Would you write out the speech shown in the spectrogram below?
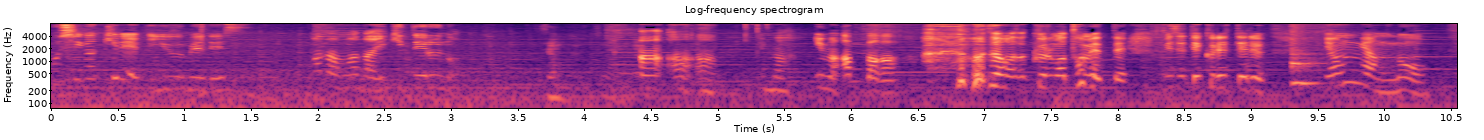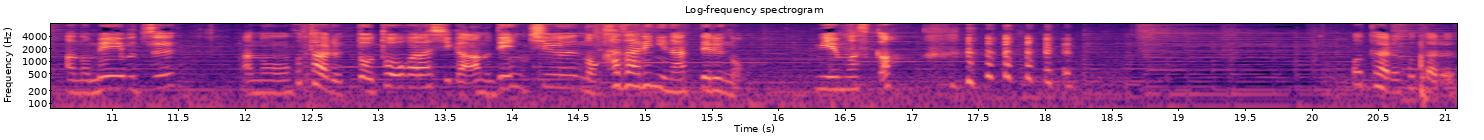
星が綺麗で有名です。まだまだ生きてるの。 전부 あ、あ、あ、 今、今、アッパがわざわざ車止めて見せてくれてる、ヨンニャンの、あの、名物、あの、ホタルと唐辛子が、あの、電柱の飾りになってるの。見えますか？ホタル、ホタル。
